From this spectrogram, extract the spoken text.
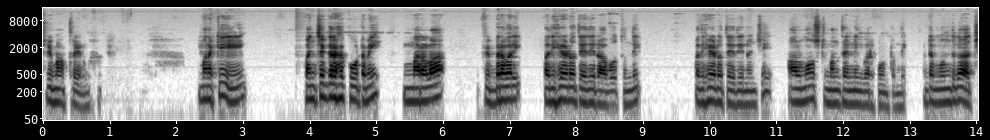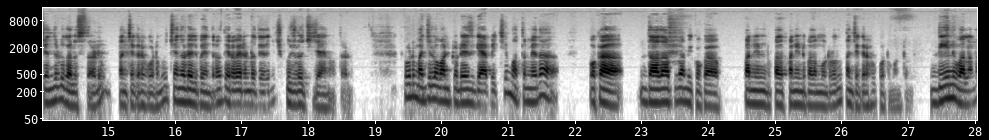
శ్రీమాత్రే మనకి పంచగ్రహ కూటమి మరలా ఫిబ్రవరి పదిహేడో తేదీ రాబోతుంది. పదిహేడో తేదీ నుంచి ఆల్మోస్ట్ మంత్ ఎండింగ్ వరకు ఉంటుంది. అంటే ముందుగా చంద్రుడు కలుస్తాడు పంచగ్రహ కూటమి. చంద్రుడు వెళ్ళిపోయిన తర్వాత ఇరవై రెండో తేదీ నుంచి కుజుడు వచ్చి జాయిన్ అవుతాడు. కాబట్టి మధ్యలో వన్ టూ డేస్ గ్యాప్ ఇచ్చి మొత్తం మీద ఒక దాదాపుగా మీకు ఒక పన్నెండు పద పన్నెండు పదమూడు రోజులు పంచగ్రహ కూటమి ఉంటుంది. దీని వలన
